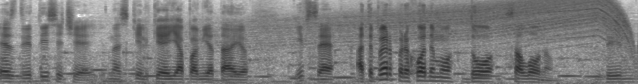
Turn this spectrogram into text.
S2000, наскільки я пам'ятаю. І все. А тепер переходимо до салону. Дин.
